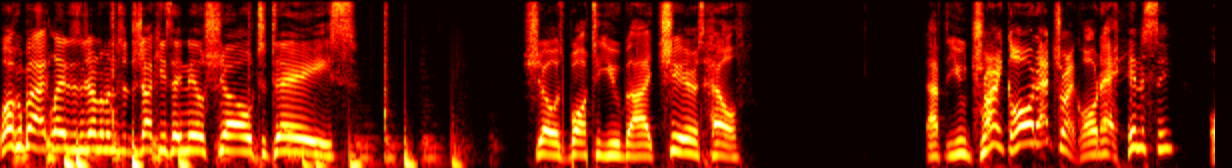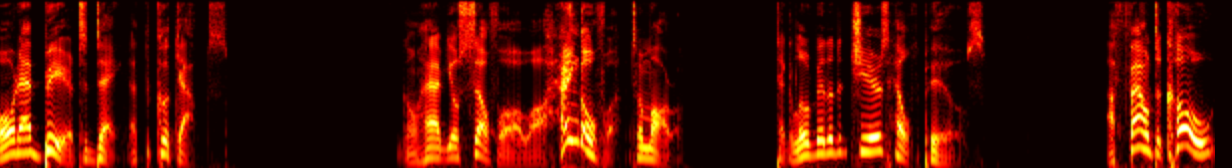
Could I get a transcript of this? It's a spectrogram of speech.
Welcome back, ladies and gentlemen, to the Jackie Say Neil Show. Today's show is brought to you by Cheers Health. After you drank all that drink, all that Hennessy, all that beer today at the cookouts, you're going to have yourself a, a hangover tomorrow. Take a little bit of the Cheers Health pills. I found the code.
